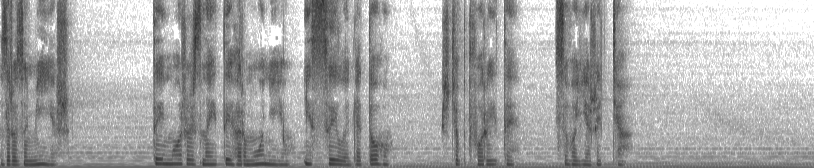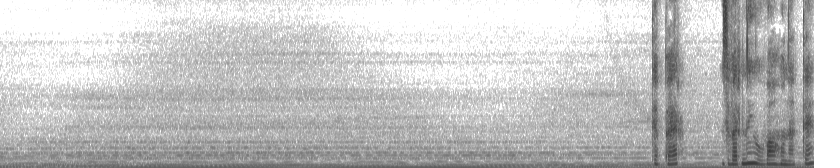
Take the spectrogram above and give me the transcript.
зрозумієш, ти можеш знайти гармонію і сили для того, щоб творити своє життя. Тепер зверни увагу на те,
